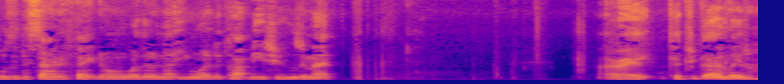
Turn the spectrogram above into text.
was a deciding factor on whether or not you wanted to cop these shoes or not. All right, catch you guys later.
